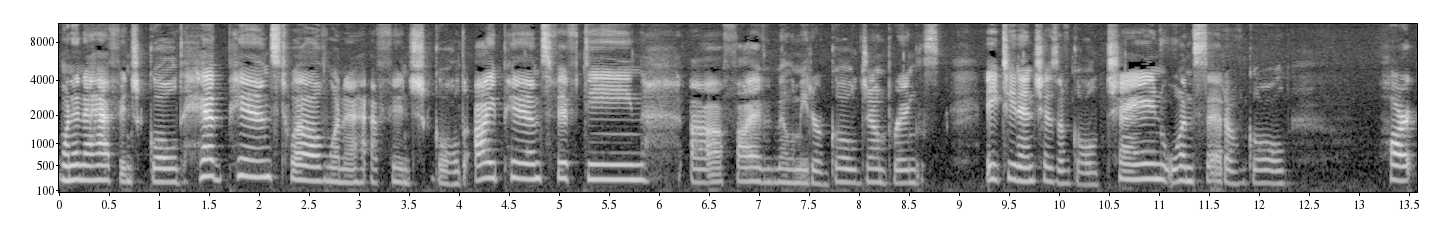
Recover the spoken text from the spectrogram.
one and a half inch gold head pins, 12 one and a half inch gold eye pins, 15 uh, five millimeter gold jump rings, 18 inches of gold chain, one set of gold heart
